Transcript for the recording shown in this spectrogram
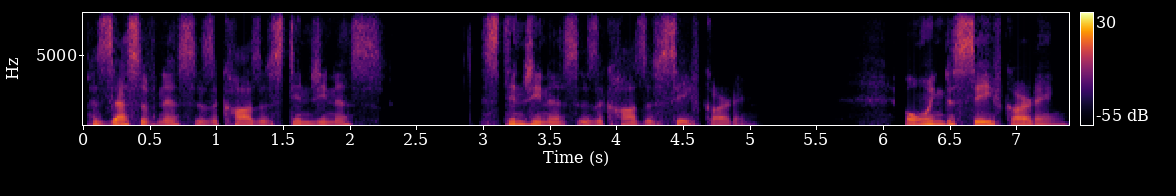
Possessiveness is a cause of stinginess. Stinginess is a cause of safeguarding. Owing to safeguarding,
